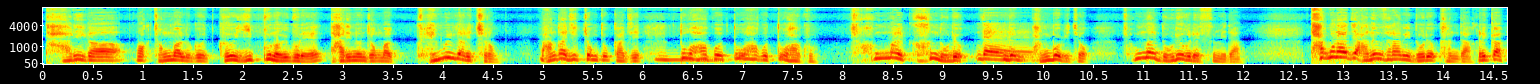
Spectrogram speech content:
다리가 막 정말로 그, 그 이쁜 얼굴에 다리는 정말 괴물다리처럼 망가질 정도까지 음. 또 하고 또 하고 또 하고 정말 큰 노력 네. 이런 방법이죠. 정말 노력을 했습니다. 타고나지 않은 사람이 노력한다. 그러니까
